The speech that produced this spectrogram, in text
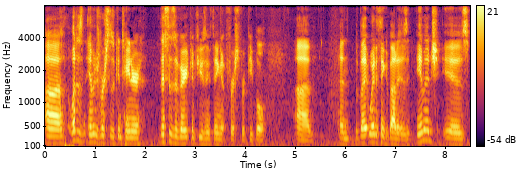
uh, what is an image versus a container? This is a very confusing thing at first for people. Uh, and the way to think about it is an image is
